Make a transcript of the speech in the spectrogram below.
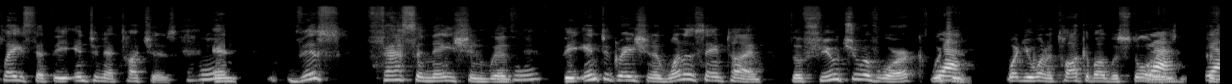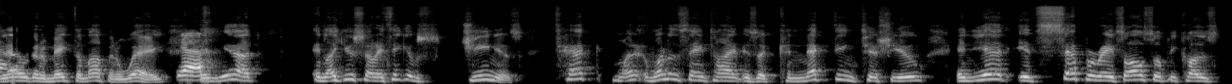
place that the internet touches. Mhm. And this fascination with mm-hmm. the integration of one at the same time the future of work, which yeah. is what you want to talk about with stories, because yeah. now we're going to make them up in a way. Yeah. And yet, and like you said, I think it was genius. Tech, one, one at the same time, is a connecting tissue, and yet it separates also because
